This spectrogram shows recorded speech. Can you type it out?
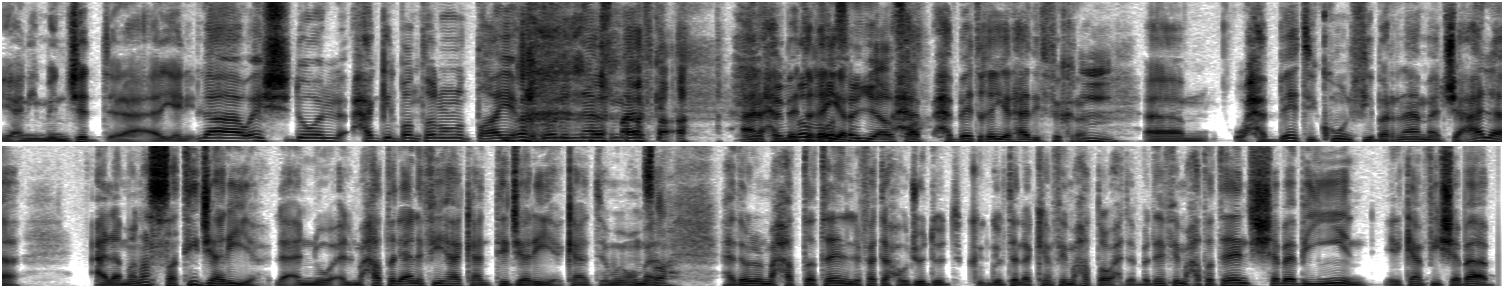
يعني من جد آه، يعني لا وإيش دول حق البنطلون الطايح ودول الناس ما أعرف أنا حبيت اغير حبيت أغير هذه الفكرة. وحبيت يكون في برنامج على على منصة تجارية لأنه المحطة اللي أنا فيها كانت تجارية كانت هم, صح. هذول المحطتين اللي فتحوا جدد قلت لك كان في محطة واحدة بعدين في محطتين شبابيين يعني كان في شباب.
